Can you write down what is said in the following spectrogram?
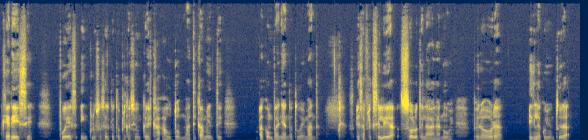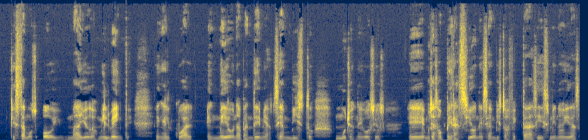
crece, puedes incluso hacer que tu aplicación crezca automáticamente acompañando a tu demanda. Esa flexibilidad solo te la da la nube, pero ahora en la coyuntura que estamos hoy, mayo 2020, en el cual en medio de una pandemia se han visto muchos negocios, eh, muchas operaciones se han visto afectadas y disminuidas,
